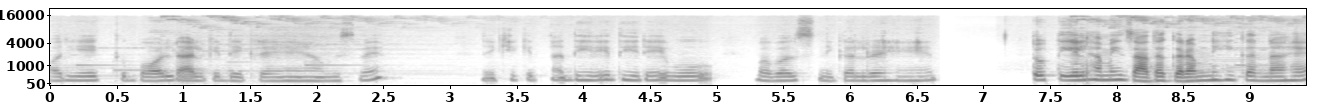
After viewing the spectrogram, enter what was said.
और ये एक बॉल डाल के देख रहे हैं हम इसमें। देखिए कितना धीरे धीरे वो बबल्स निकल रहे हैं। तो तेल हमें ज़्यादा गर्म नहीं करना है,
